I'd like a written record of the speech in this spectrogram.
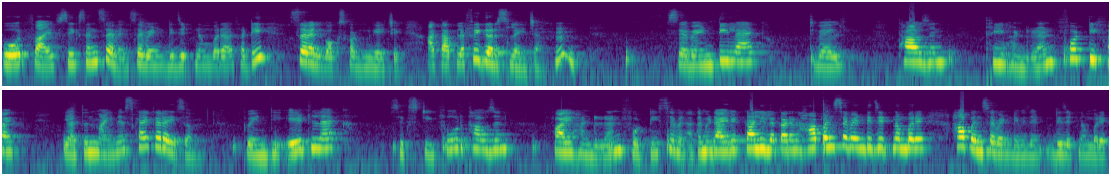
four five six and seven seven digit नंबरासाठी सेवन बॉक्स काढून घ्यायचे. आता आपल्या फिगर्स लिहायच्या. Seventy lakh twelve thousand three hundred and forty five यातून मायनस काय करायचं? Twenty eight lakh sixty four thousand five hundred and forty seven आता मी डायरेक्ट का लिहिलं? कारण हा पण सेवन डिजिट नंबर आहे. हा पण सेवन डिजिट डिजिट नंबर आहे.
